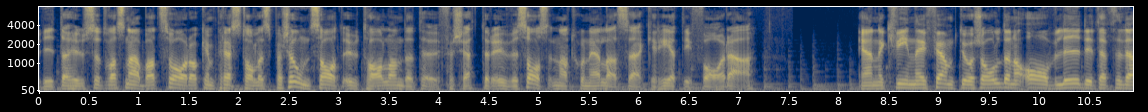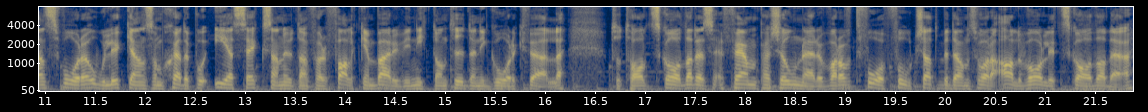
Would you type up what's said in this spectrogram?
Vita huset var snabba att svara och en presstalesperson sa att uttalandet försätter USAs nationella säkerhet i fara. En kvinna i 50-årsåldern har avlidit efter den svåra olyckan som skedde på E6 utanför Falkenberg vid 19-tiden igår kväll. Totalt skadades fem personer varav två fortsatt bedöms vara allvarligt skadade.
